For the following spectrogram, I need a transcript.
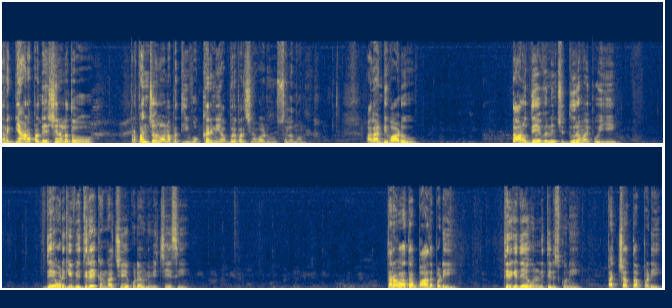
తన జ్ఞాన ప్రదర్శనలతో ప్రపంచంలో ఉన్న ప్రతి ఒక్కరిని అబ్బురపరిచిన వాడు సులమోను. అలాంటి వాడు తాను దేవుని నుంచి దూరం అయిపోయి దేవుడికి వ్యతిరేకంగా చేయకూడనివి చేసి తర్వాత బాధపడి తిరిగి దేవుని తెలుసుకొని పశ్చాత్తాపడి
